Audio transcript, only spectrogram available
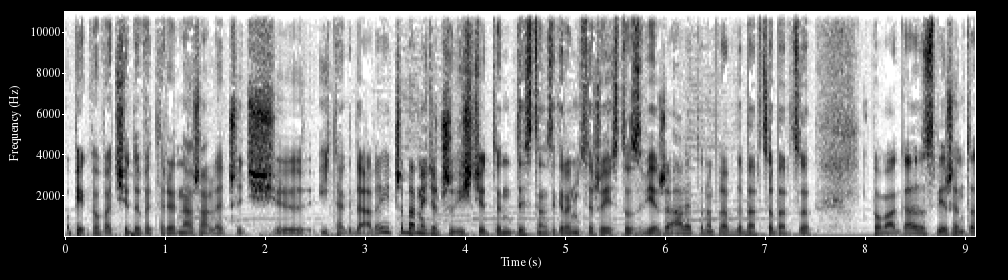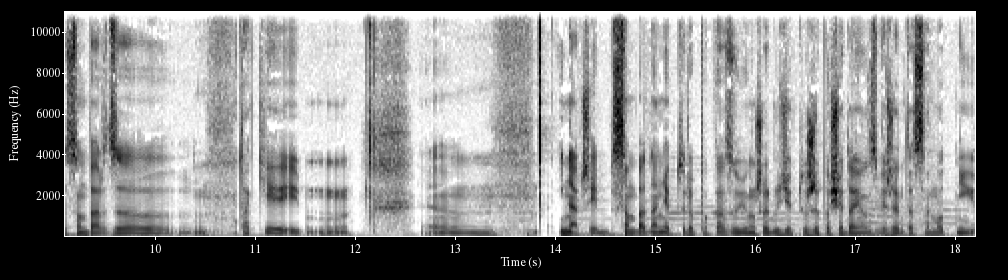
opiekować się do weterynarza, leczyć y, i tak dalej. Trzeba mieć oczywiście ten dystans, granicę, że jest to zwierzę, ale to naprawdę bardzo, bardzo pomaga. Zwierzęta są bardzo mm, takie mm, inaczej. Są badania, które pokazują, że ludzie, którzy posiadają zwierzęta samotni,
